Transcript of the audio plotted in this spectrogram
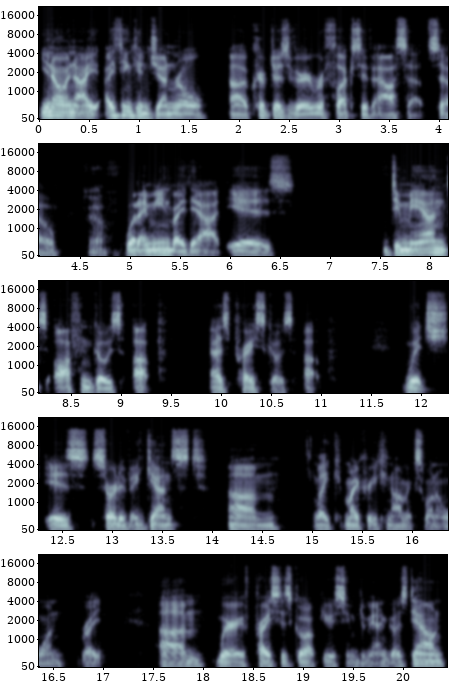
you know, and I I think in general, uh, crypto is a very reflexive asset. So yeah. what I mean by that is demand often goes up as price goes up, which is sort of against um, like microeconomics 101, right? Um, where if prices go up, you assume demand goes down.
